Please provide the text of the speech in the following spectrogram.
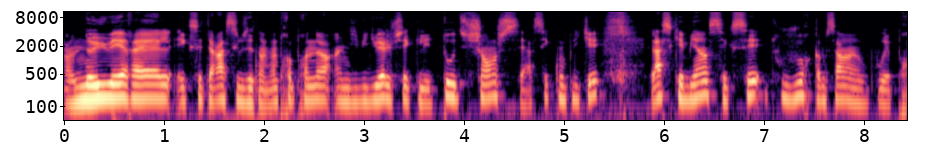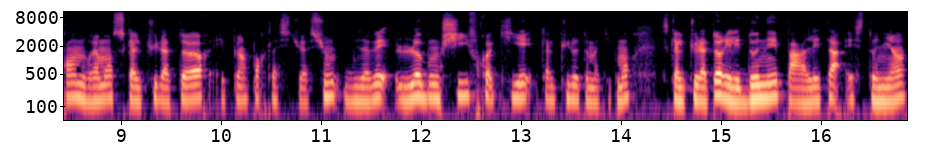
EURL, etc. Si vous êtes un entrepreneur individuel, je sais que les taux changent, c'est assez compliqué. Là, ce qui est bien, c'est que c'est toujours comme ça. Hein. Vous pouvez prendre vraiment ce calculateur et peu importe la situation, vous avez le bon chiffre qui est calculé automatiquement. Ce calculateur, il est donné par l'État estonien.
